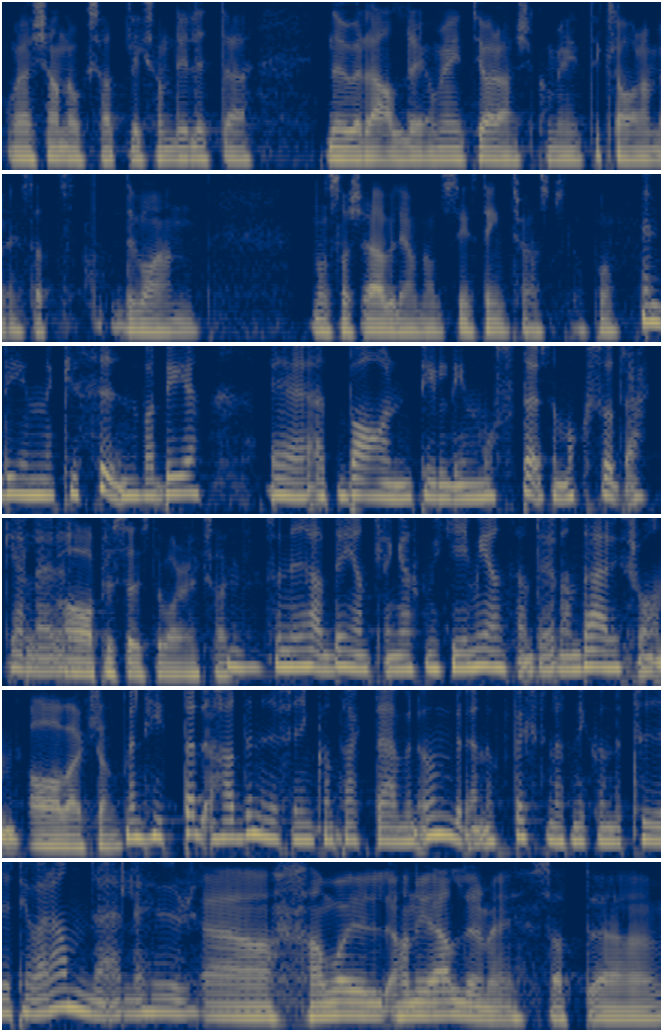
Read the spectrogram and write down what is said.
och jag kände också att liksom, det är lite nu eller aldrig. Om jag inte gör det här så kommer jag inte klara mig. Så det var en, någon sorts överlevnadsinstinkt tror jag som slog på. Men din kusin, var det eh, ett barn till din moster som också drack? Eller? Ja, precis. Det var det. Exakt. Mm, så ni hade egentligen ganska mycket gemensamt redan därifrån? Ja, verkligen. Men hittade, hade ni fin kontakt även under den uppväxten? Att ni kunde ty er till varandra? Eller hur? Uh, han, var ju, han är ju äldre än mig. Så att, uh,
